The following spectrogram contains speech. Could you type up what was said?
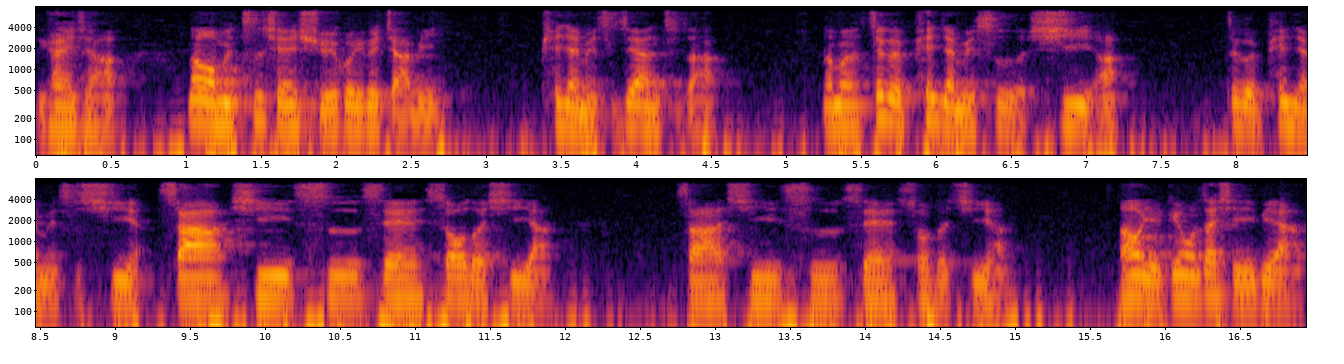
你看一下哈，那我们之前学过一个假名，片假名是这样子的哈。那么这个片假名是西啊，这个片假名是西，沙西斯塞嗦的西啊，沙西斯塞嗦的西哈。然后也跟我再写一遍啊。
